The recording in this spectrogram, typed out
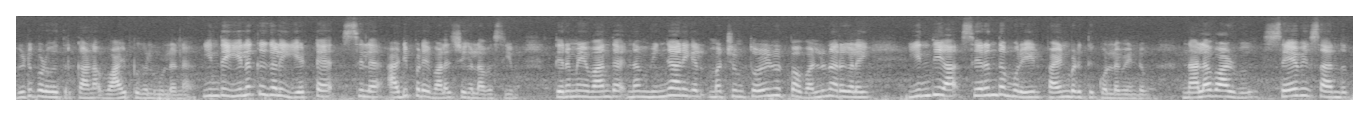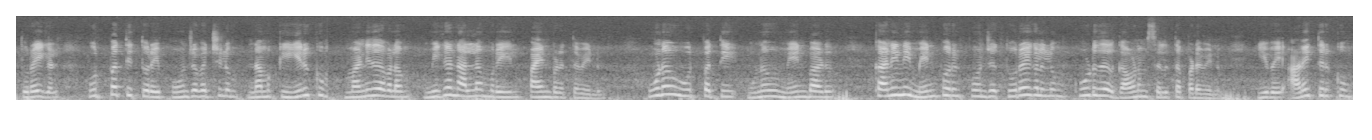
விடுபடுவதற்கான வாய்ப்புகள் உள்ளன. இந்த இலக்குகளை எட்ட சில அடிப்படை வளர்ச்சிகள் அவசியம். திறமை வாய்ந்த நம் விஞ்ஞானிகள் மற்றும் தொழில்நுட்ப வல்லுநர்களை இந்தியா சிறந்த முறையில் பயன்படுத்தி கொள்ள வேண்டும். நலவாழ்வு சேவை சார்ந்த துறைகள் உற்பத்தி துறை போன்றவற்றிலும் நமக்கு இருக்கும் மனிதவளம் மிக நல்ல முறையில் பயன்படுத்த வேண்டும். உணவு உற்பத்தி உணவு மேம்பாடு கணினி மென்பொருள் போன்ற துறைகளிலும் கூடுதல் கவனம் செலுத்தப்பட வேண்டும். இவை அனைத்திற்கும்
